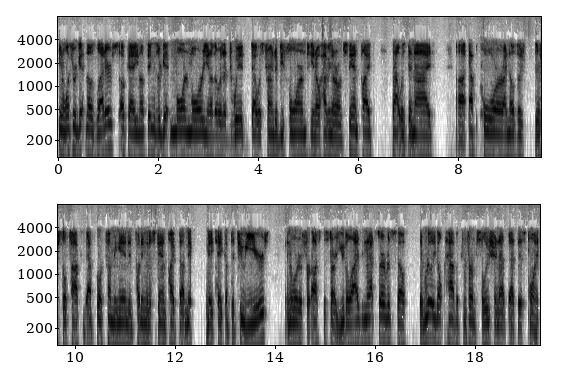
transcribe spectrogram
you know, once we're getting those letters, okay, you know, things are getting more and more. You know, there was a DWID that was trying to be formed, you know, having our own standpipe. That was denied. Uh, EPCOR, I know there's, there's still talks of EPCOR coming in and putting in a standpipe that may, may take up to two years in order for us to start utilizing that service. So they really don't have a confirmed solution at, at this point.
